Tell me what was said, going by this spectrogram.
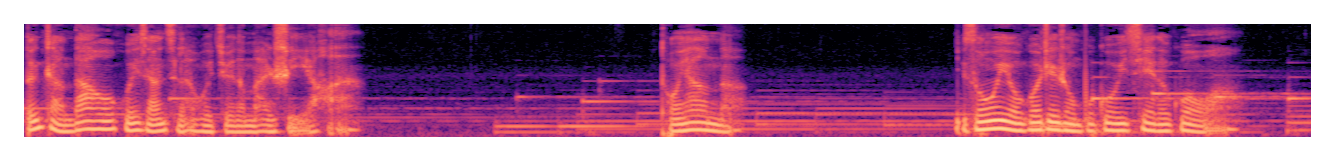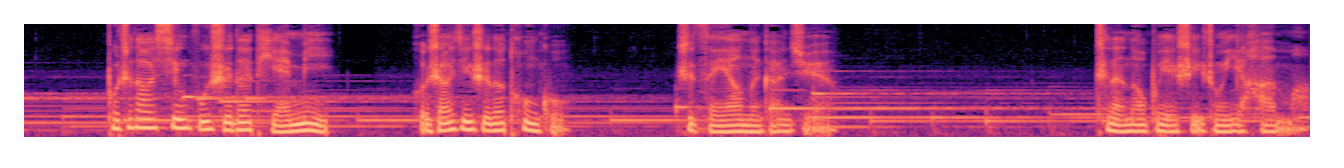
等长大后回想起来，会觉得满是遗憾。同样的，你从未有过这种不顾一切的过往，不知道幸福时的甜蜜和伤心时的痛苦是怎样的感觉。这难道不也是一种遗憾吗？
